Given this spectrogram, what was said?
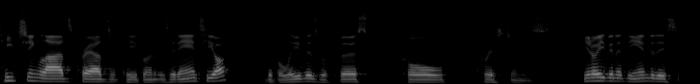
teaching large crowds of people. And it was at Antioch the believers were first called Christians. You know, even at the end of this,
